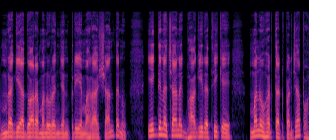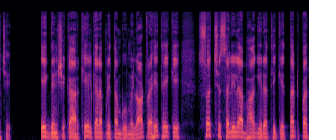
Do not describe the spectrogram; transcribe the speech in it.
मृग्या द्वारा मनोरंजन प्रिय महाराज शांतनु एक दिन अचानक भागीरथी के मनोहर तट पर जा पहुँचे। एक दिन शिकार खेलकर अपने तंबू में लौट रहे थे कि स्वच्छ सलीला भागीरथी के तट पर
